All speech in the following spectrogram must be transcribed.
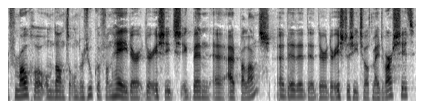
vermogen om dan te onderzoeken van... hé, hey, er, er is iets, ik ben uh, uit balans. er is dus iets wat mij dwars zit.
